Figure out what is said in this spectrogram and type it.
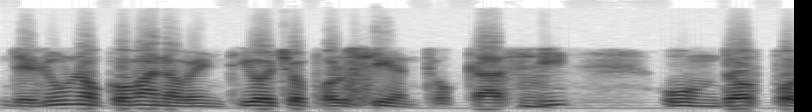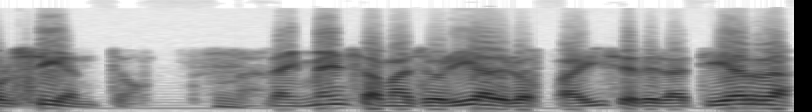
del 1,98%, casi mm. un 2%. Mm. La inmensa mayoría de los países de la Tierra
